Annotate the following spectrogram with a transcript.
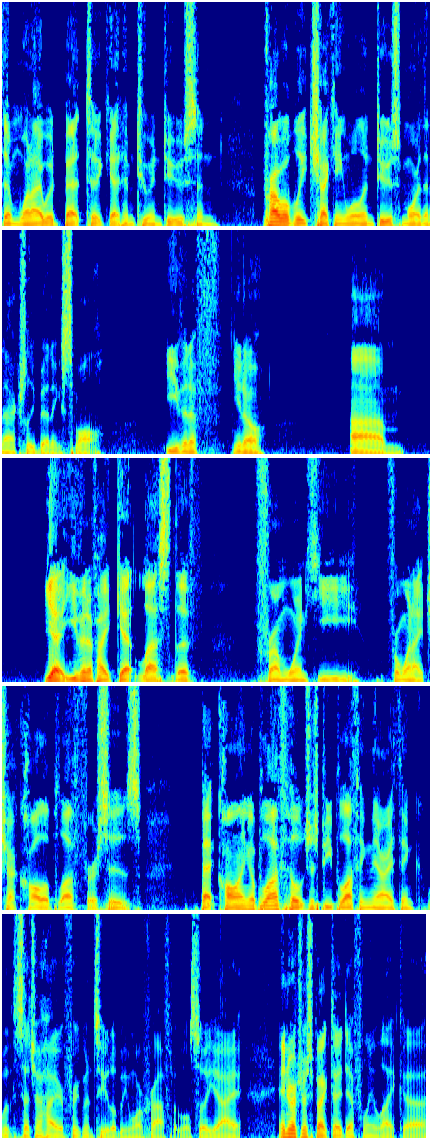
than what I would bet to get him to induce, and probably checking will induce more than actually betting small, even if you know, um, yeah, even if I get less the from when he from when I check call a bluff versus bet calling a bluff, he'll just be bluffing there. I think with such a higher frequency, it'll be more profitable. So yeah, I, in retrospect, I definitely like uh,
